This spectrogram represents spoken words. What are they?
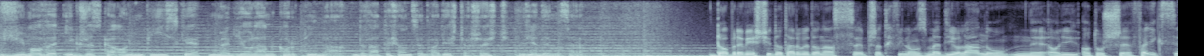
Zimowe Igrzyska Olimpijskie Mediolan Cortina 2026 w Jedynce. Dobre wieści dotarły do nas przed chwilą z Mediolanu. Oli- Otóż Felix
